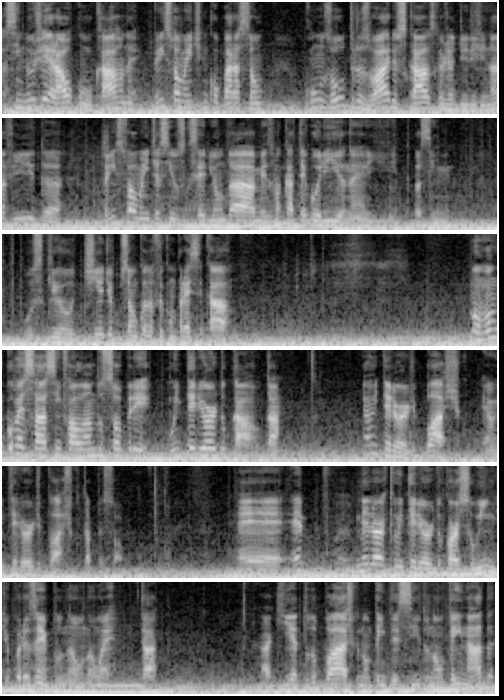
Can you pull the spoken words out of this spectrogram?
assim, no geral com o carro, né? Principalmente em comparação com os outros vários carros que eu já dirigi na vida, principalmente assim os que seriam da mesma categoria, né? E assim, os que eu tinha de opção quando eu fui comprar esse carro. Bom, vamos começar assim falando sobre o interior do carro, tá? É um interior de plástico? É um interior de plástico, tá, pessoal? É, é melhor que o interior do Corsa Wind, por exemplo? Não, não é, tá? Aqui é tudo plástico, não tem tecido, não tem nada,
